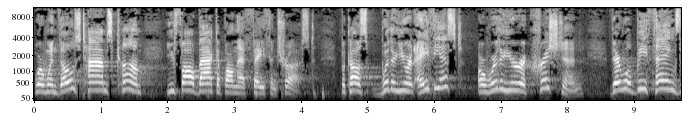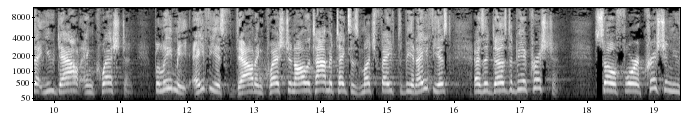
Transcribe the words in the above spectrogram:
where when those times come, you fall back upon that faith and trust. Because whether you're an atheist or whether you're a Christian, there will be things that you doubt and question. Believe me, atheists doubt and question all the time. It takes as much faith to be an atheist as it does to be a Christian. So, for a Christian, you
